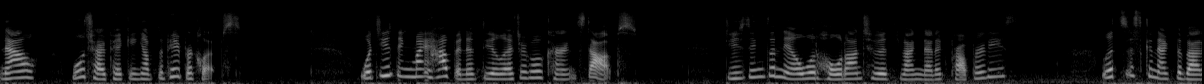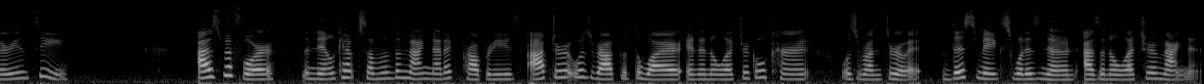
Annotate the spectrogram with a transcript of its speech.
Now, we'll try picking up the paper clips. What do you think might happen if the electrical current stops? Do you think the nail would hold on to its magnetic properties? Let's disconnect the battery and see. As before, the nail kept some of the magnetic properties after it was wrapped with the wire and an electrical current was run through it. This makes what is known as an electromagnet.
